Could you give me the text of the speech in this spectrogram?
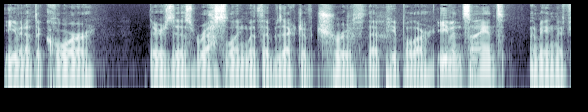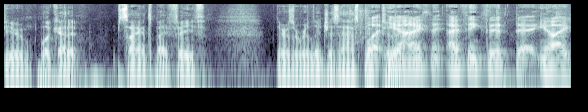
even at the core, there's this wrestling with objective truth that people are even science. I mean, if you look at it, science by faith, there's a religious aspect but, to yeah, it. I think I think that uh, you know I,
